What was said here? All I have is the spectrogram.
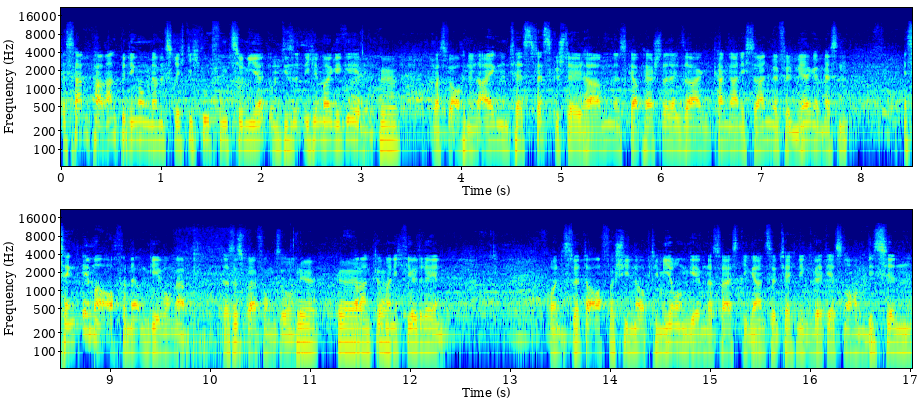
es hat ein paar Randbedingungen, damit es richtig gut funktioniert und die sind nicht immer gegeben. Was wir auch in den eigenen Tests festgestellt haben. Es gab Hersteller, die sagen, kann gar nicht sein, wir viel mehr gemessen. Es hängt immer auch von der Umgebung ab. Das ist bei Funk so. Ja, ja, ja, Daran können wir nicht viel drehen. Und es wird da auch verschiedene Optimierungen geben. Das heißt, die ganze Technik wird jetzt noch ein bisschen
